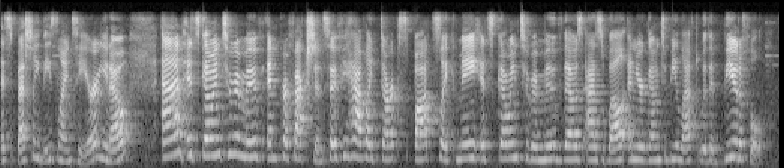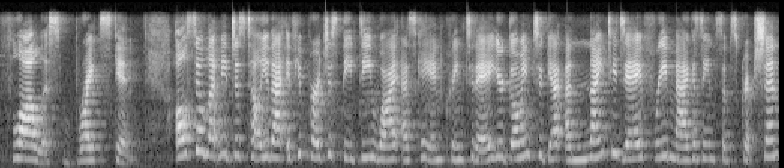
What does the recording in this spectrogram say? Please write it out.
especially these lines here, you know, and it's going to remove imperfections. So if you have like dark spots like me, it's going to remove those as well, and you're going to be left with a beautiful, flawless, bright skin. Also, let me just tell you that if you purchase the DYSKN cream today, you're going to get a 90-day free magazine subscription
